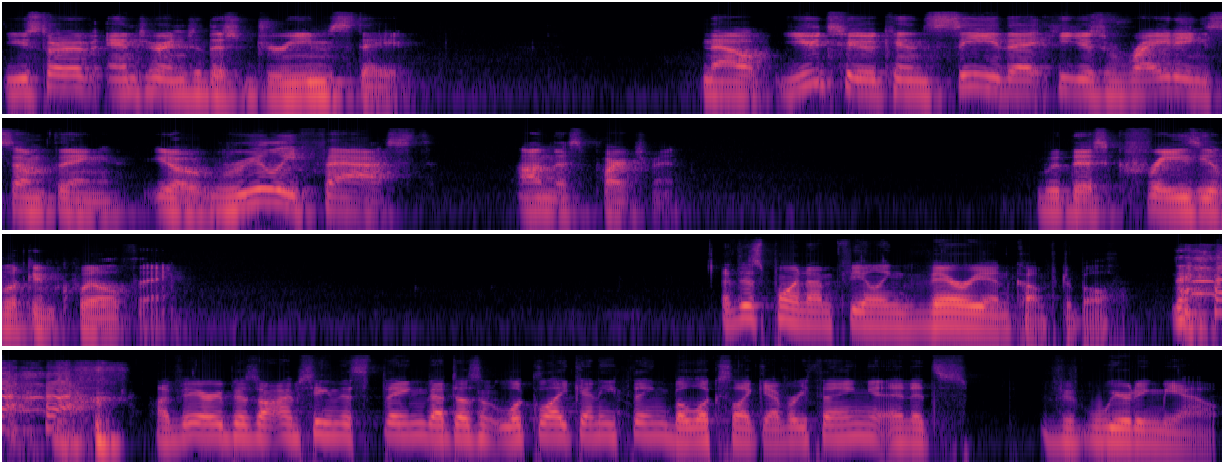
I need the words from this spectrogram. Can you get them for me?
you sort of enter into this dream state. Now, you two can see that he is writing something, you know, really fast on this parchment with this crazy looking quill thing. At this point, I'm feeling very uncomfortable. I'm very bizarre. I'm seeing this thing that doesn't look like anything but looks like everything, and it's v- weirding me out.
